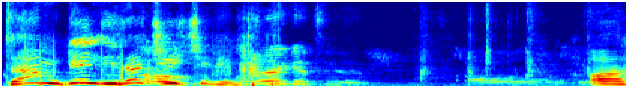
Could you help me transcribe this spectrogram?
Tamam gel ilaç içelim. Buraya getir. Ah.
